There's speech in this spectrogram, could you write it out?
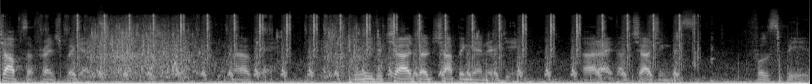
chop some French baguette. Okay. We need to charge our chopping energy. Alright, I'm charging this full speed.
